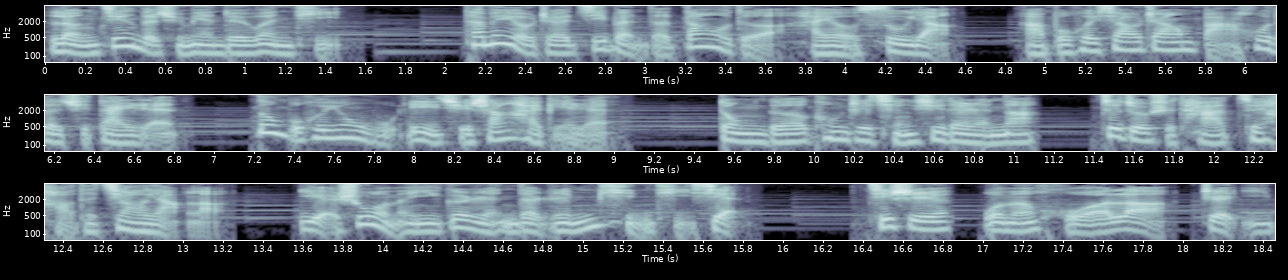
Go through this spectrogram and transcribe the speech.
冷静的去面对问题。他们有着基本的道德还有素养啊，不会嚣张跋扈的去待人，更不会用武力去伤害别人。懂得控制情绪的人呢，这就是他最好的教养了，也是我们一个人的人品体现。其实我们活了这一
